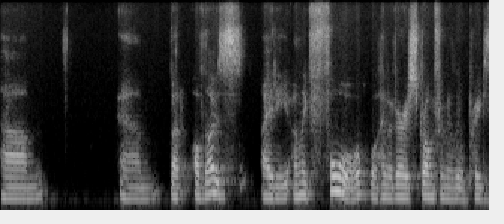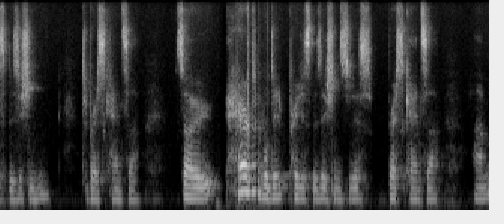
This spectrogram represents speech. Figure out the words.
Um, um, but of those 80, only four will have a very strong familial predisposition to breast cancer. So heritable predispositions to this breast cancer um,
